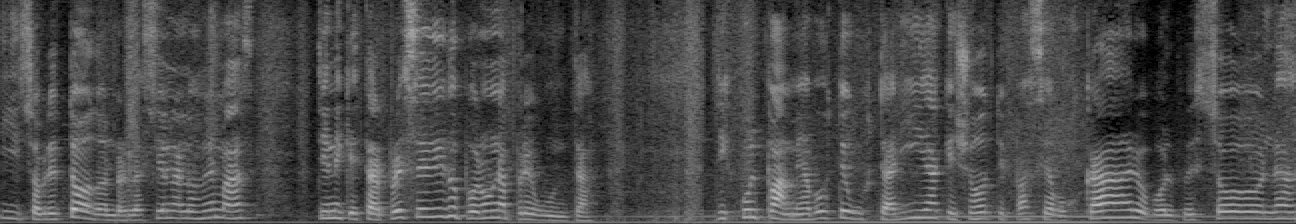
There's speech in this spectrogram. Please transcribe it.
y sobre todo en relación a los demás, tiene que estar precedido por una pregunta. Discúlpame, ¿a vos te gustaría que yo te pase a buscar o volvés sola?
